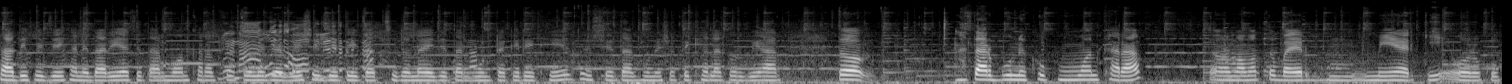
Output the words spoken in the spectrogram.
সাদিফে যে এখানে দাঁড়িয়ে আছে তার মন খারাপ সে চলে যাবে সে যেতেই চাচ্ছিল না এই যে তার বোনটাকে রেখে তো সে তার বোনের সাথে খেলা করবে। আর তো তার বোনে খুব মন খারাপ। তো মামার তো ভাইয়ের মেয়ে আর কি ওরও খুব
